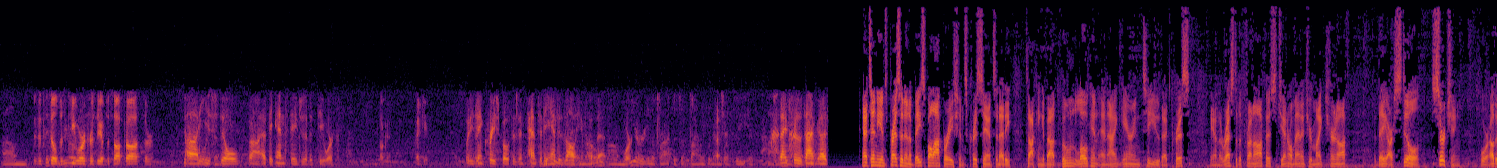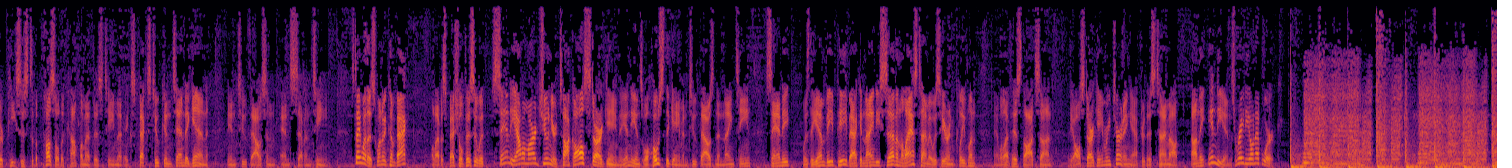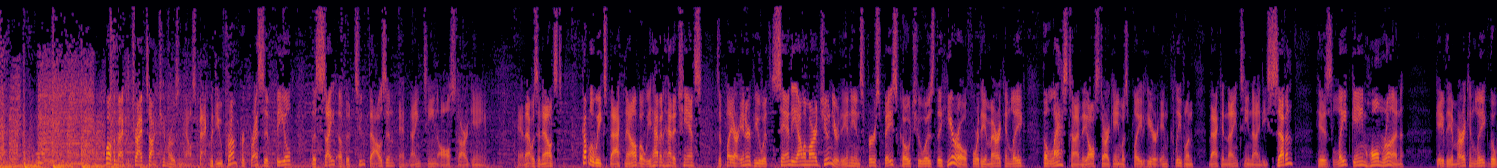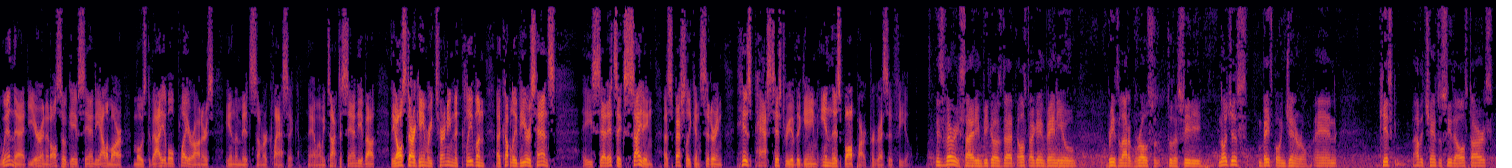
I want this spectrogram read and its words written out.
Um, Is it still just T work, or is he up to soft toss, or Uh, he's still uh, at the end stages of his tee work, okay? Thank you. but he's increased both his intensity and his volume of that um, work. we are in the process of filing for bankruptcy. If, uh, Thanks for the time, guys. That's Indians President of Baseball Operations, Chris Antonetti, talking about Boone Logan, and I guarantee you that Chris and the rest of the front office, General Manager Mike Chernoff, they are still searching for other pieces to the puzzle to complement this team that expects to contend again in 2017. Stay with us. When we come back, we'll have a special visit with Sandy Alomar Jr. Talk All Star Game. The Indians will host the game in 2019. Sandy was the MVP back in 97, the last time it was here in Cleveland, and we'll have his thoughts on the All Star Game returning after this timeout on the Indians Radio Network. Welcome back to Tribe Talk. Jim Rosenhaus back with you from Progressive Field, the site of the 2019 All Star Game. And that was announced a couple of weeks back now, but we haven't had a chance to play our interview with Sandy Alomar Jr., the Indians' first base coach, who was the hero for the American League the last time the All Star Game was played here in Cleveland back in 1997. His late game home run gave the American League the win that year, and it also gave Sandy Alomar Most Valuable Player honors in the Midsummer Classic. And when we talked to Sandy about the All Star game returning to Cleveland a couple of years hence, he said it's exciting, especially considering his past history of the game in this ballpark, Progressive Field. It's very exciting because that All-Star Game venue brings a lot of growth to the city, not just baseball in general. And kids have a chance to see the All-Stars,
